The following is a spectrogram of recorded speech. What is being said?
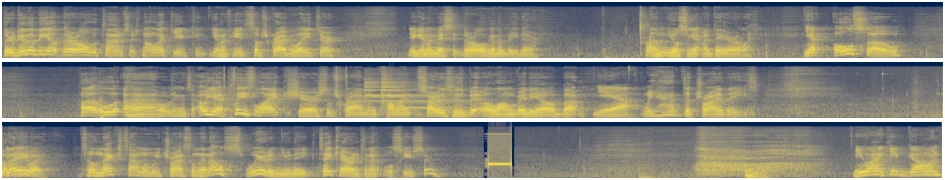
They're gonna be up there all the time, so it's not like you can, you know, if you subscribe later, you're gonna miss it. They're all gonna be there. Um, you also get my day early. yep. Also, uh, uh, what was I going to say? Oh yeah, please like, share, subscribe, and comment. Sorry, this is a bit of a long video, but Yeah. we had to try these. But anyway, till next time when we try something else weird and unique. Take care, internet. We'll see you soon. You want to keep going?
